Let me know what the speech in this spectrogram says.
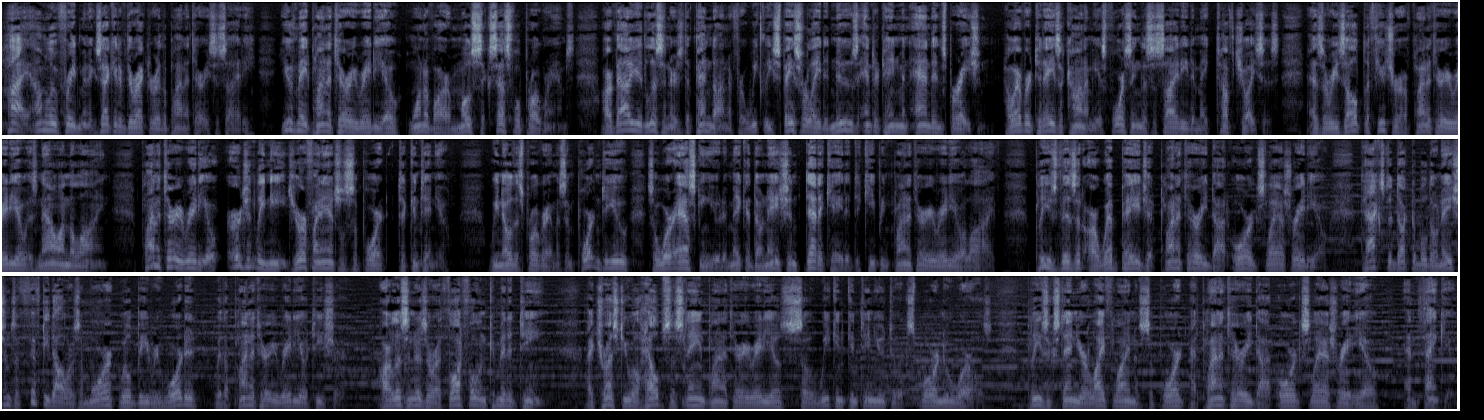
Hi, I'm Lou Friedman, Executive Director of the Planetary Society. You've made Planetary Radio one of our most successful programs. Our valued listeners depend on it for weekly space related news, entertainment, and inspiration. However, today's economy is forcing the Society to make tough choices. As a result, the future of Planetary Radio is now on the line. Planetary Radio urgently needs your financial support to continue. We know this program is important to you, so we're asking you to make a donation dedicated to keeping Planetary Radio alive. Please visit our webpage at planetary.org/radio. Tax-deductible donations of $50 or more will be rewarded with a Planetary Radio t-shirt. Our listeners are a thoughtful and committed team. I trust you will help sustain Planetary Radio so we can continue to explore new worlds. Please extend your lifeline of support at planetary.org/radio and thank you.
